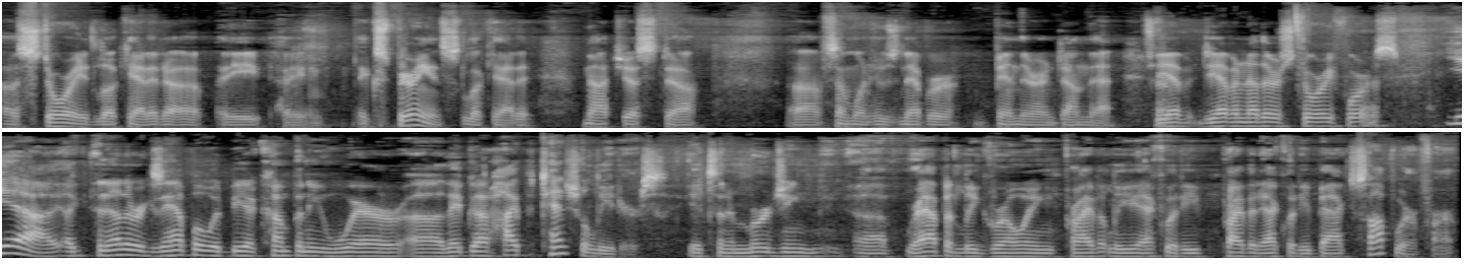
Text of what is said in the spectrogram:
a, storied look at it, a, a, a, experienced look at it, not just uh, someone who's never been there and done that. Sure. Do you have Do you have another story for us? Yeah, another example would be a company where uh, they've got high potential leaders. It's an emerging, uh, rapidly growing privately equity private equity backed software firm.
